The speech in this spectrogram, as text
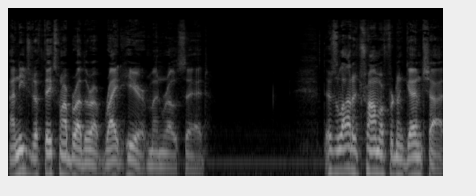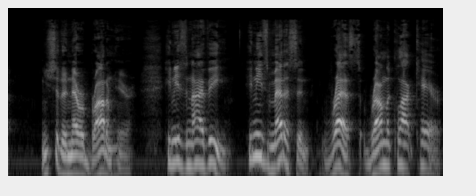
I need you to fix my brother up right here, Monroe said. There's a lot of trauma from the gunshot. You should have never brought him here. He needs an IV. He needs medicine, rest, round the clock care.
